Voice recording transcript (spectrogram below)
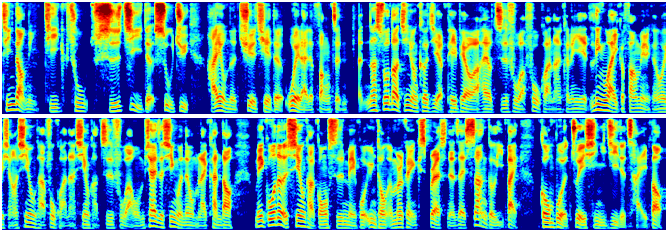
听到你提出实际的数据，还有呢确切的未来的方针。那说到金融科技啊，PayPal 啊，还有支付啊、付款啊，可能也另外一个方面可能会想要信用卡付款啊、信用卡支付啊。我们下一则新闻呢，我们来看到美国的信用卡公司美国运通 American Express 呢，在上个礼拜。公布了最新一季的财报，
